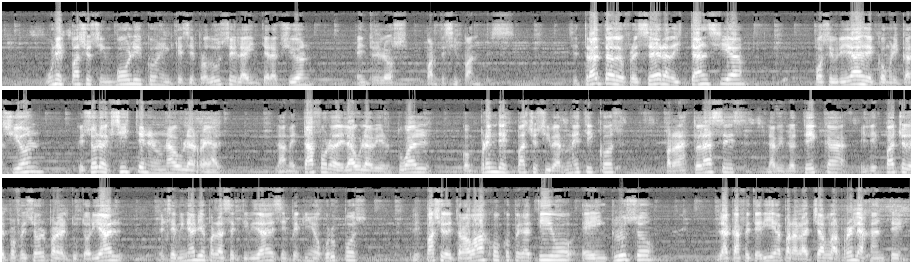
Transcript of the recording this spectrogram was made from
un espacio simbólico en el que se produce la interacción entre los participantes. Se trata de ofrecer a distancia posibilidades de comunicación que solo existen en un aula real. La metáfora del aula virtual comprende espacios cibernéticos para las clases, la biblioteca, el despacho del profesor para el tutorial, el seminario para las actividades en pequeños grupos, el espacio de trabajo cooperativo e incluso la cafetería para la charla relajante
